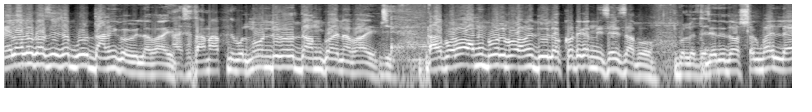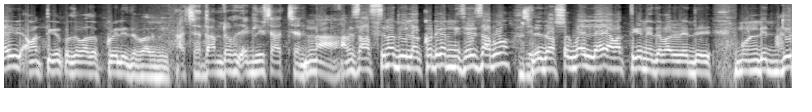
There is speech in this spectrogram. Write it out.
মেলা লোক আছে এসব গরুর দামই কবিলা ভাই। আচ্ছা দাম আপনি বলুন মন্ডি গরুর দাম কয় না ভাই। তারপরেও আমি বলব আমি দুই লক্ষ টাকার নিচেই চাবো বলে। যদি দর্শক ভাই লাই আমার থেকে যোগাযোগ করে নিতে পারবে। আচ্ছা দামটা এগুলি চাচ্ছেন? না আমি চাচ্ছি না দুই লক্ষ টাকার নিচেই চাবো যদি দর্শক ভাই লাই আমার থেকে নিতে পারবে। এই মন্ডির দুই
